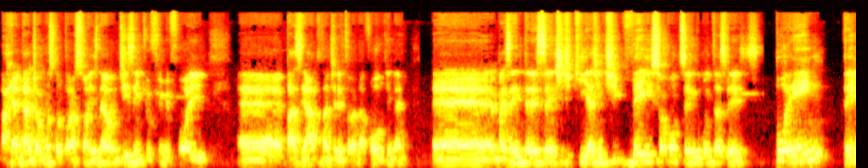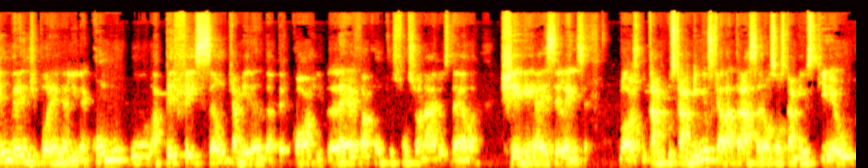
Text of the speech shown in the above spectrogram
a realidade de algumas corporações, né? Dizem que o filme foi é, baseado na diretora da Vogue, né? É, mas é interessante de que a gente vê isso acontecendo muitas vezes. Porém, tem um grande porém ali, né? Como o, a perfeição que a Miranda percorre leva com que os funcionários dela cheguem à excelência. Lógico, os caminhos que ela traça não são os caminhos que eu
